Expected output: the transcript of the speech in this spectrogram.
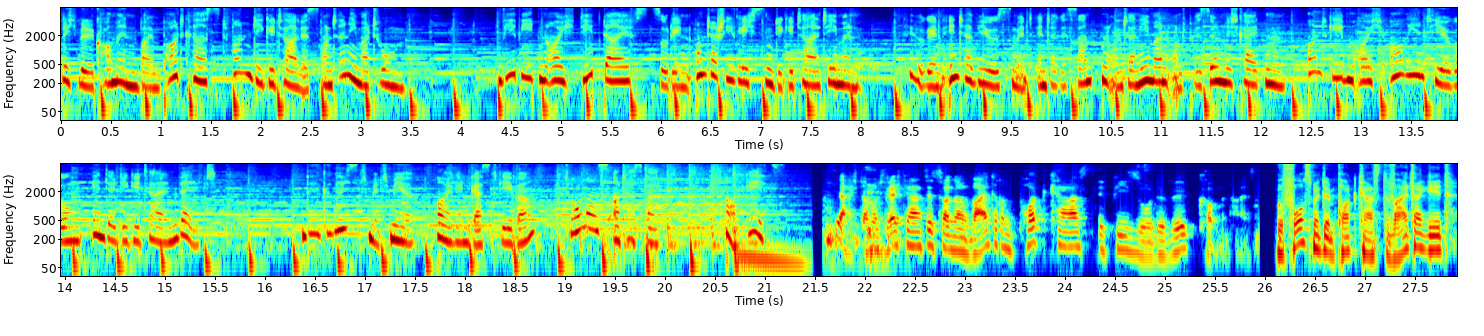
Herzlich willkommen beim Podcast von Digitales Unternehmertum. Wir bieten euch Deep Dives zu den unterschiedlichsten Digitalthemen, führen Interviews mit interessanten Unternehmern und Persönlichkeiten und geben euch Orientierung in der digitalen Welt. Begrüßt mit mir euren Gastgeber Thomas Ottersbach. Auf geht's! Ja, ich darf euch recht herzlich zu einer weiteren Podcast-Episode willkommen heißen. Bevor es mit dem Podcast weitergeht,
